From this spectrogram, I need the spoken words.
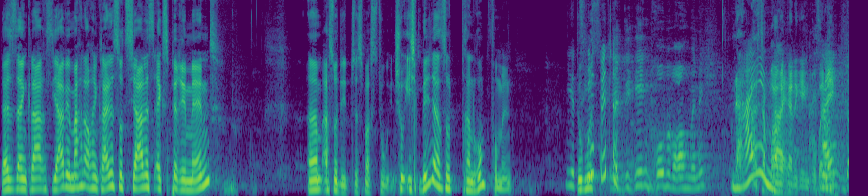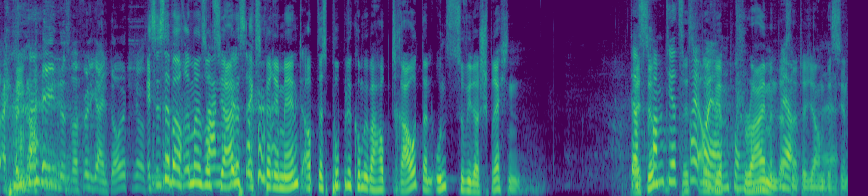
Das ist ein klares Ja. Wir machen auch ein kleines soziales Experiment. Ähm, achso, das machst du. Entschuldigung, ich will da so dran rumfummeln. Jetzt du musst- bitte. Die Gegenprobe brauchen wir nicht? Nein. Brauchen wir keine Gegenprobe. Nein, nein, das war völlig eindeutig. Es ist aber auch immer ein Danke. soziales Experiment, ob das Publikum überhaupt traut, dann uns zu widersprechen. Das Weißt du? kommt jetzt das, bei wir euren Punkten. primen das Ja. natürlich auch ein bisschen.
